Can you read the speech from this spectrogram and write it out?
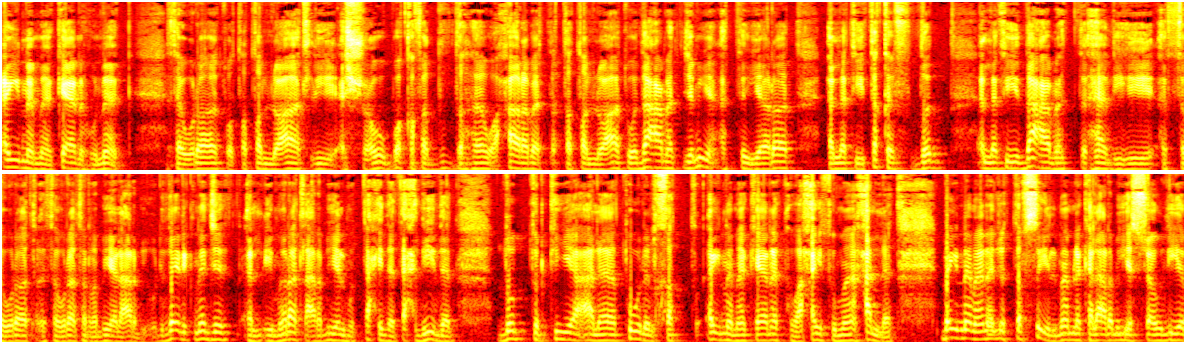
أينما كان هناك ثورات وتطلعات للشعوب وقفت ضدها وحاربت التطلعات ودعمت جميع التيارات التي تقف ضد التي دعمت هذه الثورات ثورات الربيع العربي. ولذلك نجد الإمارات العربية المتحدة تحديدا ضد تركيا على طول الخط أينما كانت وحيثما حلت. بينما نجد تفصيل المملكة العربية السعودية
